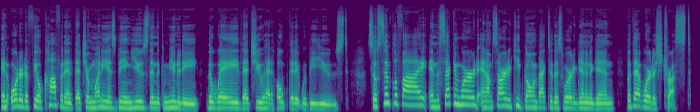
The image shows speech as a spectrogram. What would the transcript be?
in order to feel confident that your money is being used in the community the way that you had hoped that it would be used? So simplify. And the second word, and I'm sorry to keep going back to this word again and again, but that word is trust.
